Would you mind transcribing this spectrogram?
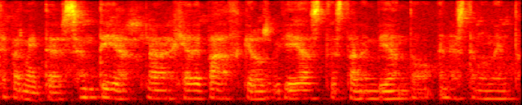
Te permites sentir la energía de paz que los guías te están enviando en este momento.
